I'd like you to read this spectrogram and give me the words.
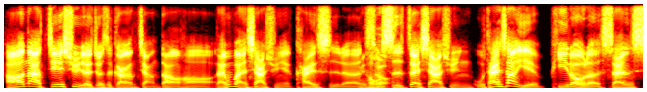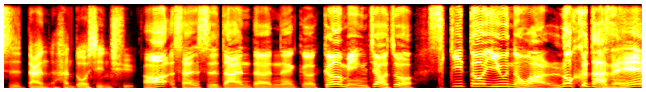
好，那接续的就是刚刚讲到哈，乃木坂下旬也开始了，同时在下旬舞台上也披露了三十单很多新曲。好，三十单的那个歌名叫做《好きというのはロックだぜ》，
